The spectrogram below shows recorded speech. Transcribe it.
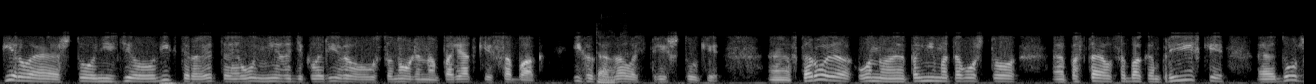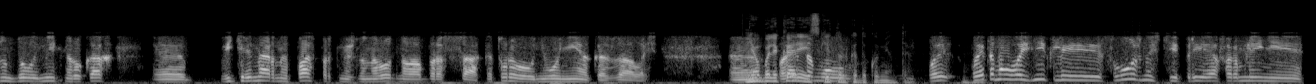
Первое, что не сделал Виктор, это он не задекларировал в установленном порядке собак. Их оказалось так. три штуки. Э, второе, он э, помимо того, что э, поставил собакам прививки, должен был иметь на руках ветеринарный паспорт международного образца, которого у него не оказалось. У него были поэтому, корейские только документы. Поэтому возникли сложности при оформлении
